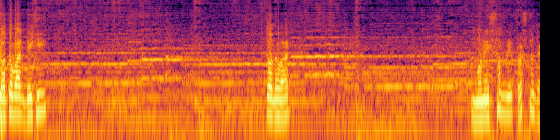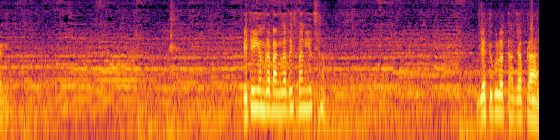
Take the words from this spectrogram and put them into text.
যতবার দেখি, ততবার মনের সামনে প্রশ্ন জাগে। এটাই আমরা বাংলাদেশ বানিয়েছিলাম। যেটুকুলো তাজা প্রাণ,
